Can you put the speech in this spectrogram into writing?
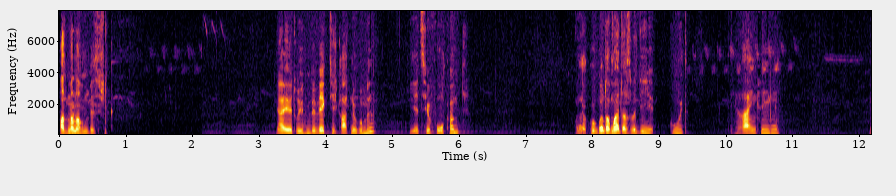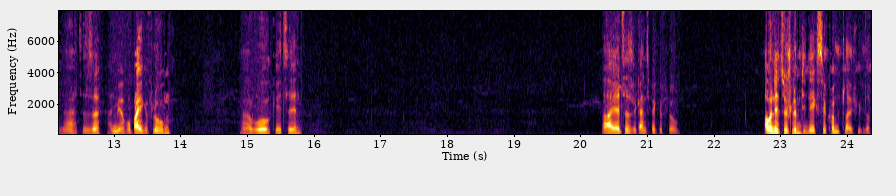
Warten wir noch ein bisschen. Ja, hier drüben bewegt sich gerade eine Hummel, die jetzt hier vorkommt. Und da gucken wir doch mal, dass wir die gut hier reinkriegen. Ja, jetzt ist sie an mir vorbeigeflogen. Ja, wo geht sie hin? Ah, jetzt ist sie ganz weggeflogen. Aber nicht so schlimm, die nächste kommt gleich wieder.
